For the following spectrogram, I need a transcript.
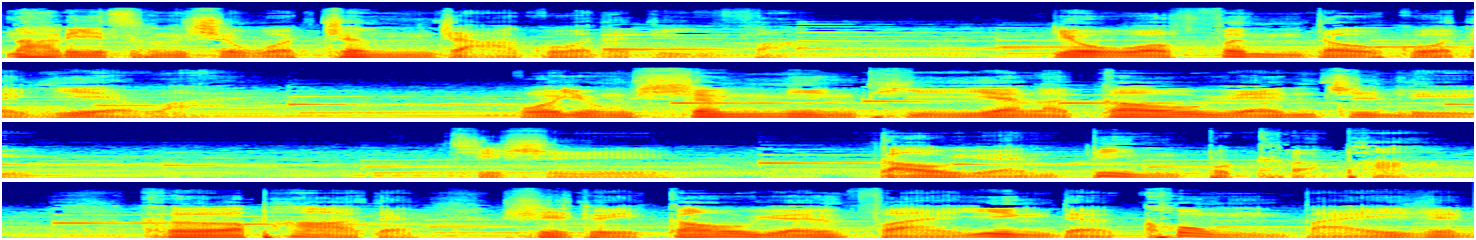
那里曾是我挣扎过的地方。有我奋斗过的夜晚，我用生命体验了高原之旅。其实，高原并不可怕，可怕的是对高原反应的空白认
